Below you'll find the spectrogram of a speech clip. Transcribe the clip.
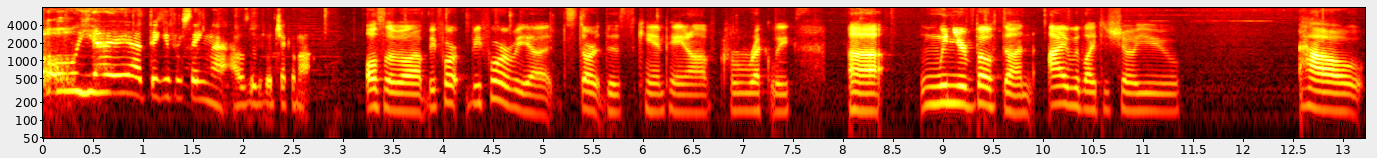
Oh yeah, yeah, yeah. Thank you for saying that. I was gonna go check them out. Also, uh, before before we uh, start this campaign off correctly, uh, when you're both done, I would like to show you how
